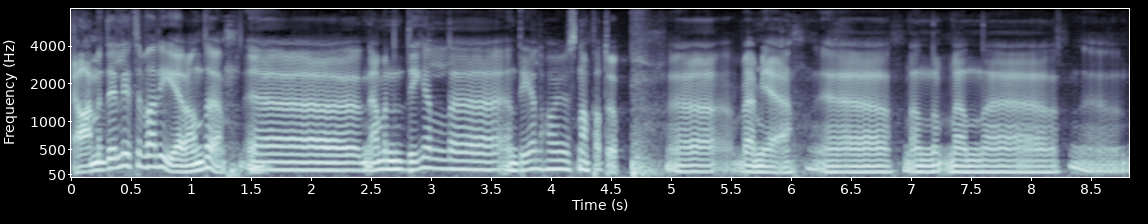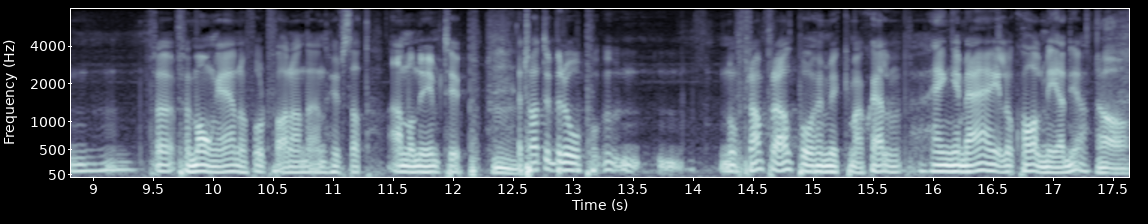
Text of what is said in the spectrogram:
Ja, men det är lite varierande. Eh, nej, men en, del, eh, en del har ju snappat upp eh, vem jag är. Eh, men men eh, för, för många är jag nog fortfarande en hyfsat anonym typ. Jag tror att det beror på, mm, nog framförallt på hur mycket man själv hänger med i lokalmedia. Ja.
